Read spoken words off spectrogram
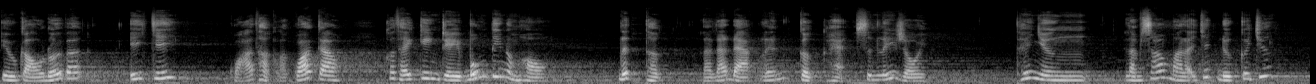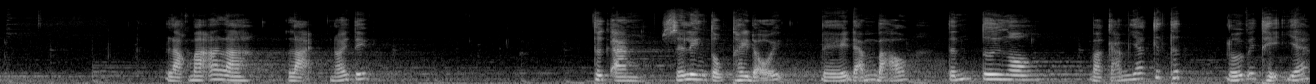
Yêu cầu đối với ý chí quả thật là quá cao, có thể kiên trì 4 tiếng đồng hồ. Đích thực là đã đạt đến cực hạn sinh lý rồi. Thế nhưng làm sao mà lại chết được cơ chứ? Lạc Ma A-la lại nói tiếp. Thức ăn sẽ liên tục thay đổi để đảm bảo tính tươi ngon và cảm giác kích thích đối với thị giác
